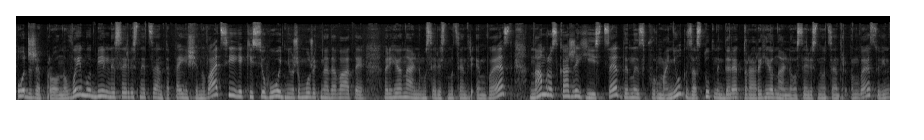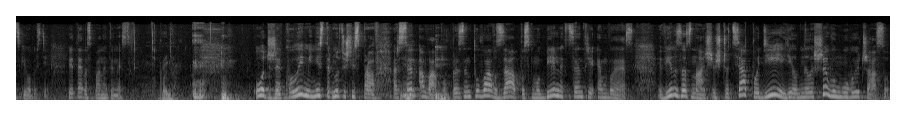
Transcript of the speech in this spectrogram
Отже, про новий мобільний сервісний центр та інші новації, які сьогодні вже можуть надавати в регіональному сервісному центрі МВС, нам розкаже гість. Це Денис Фурманюк, заступник директора регіонального сервісного центру МВС у Вінницькій області. Вітаю вас, пане Денис. Броня. Отже, коли міністр внутрішніх справ Арсен Аваков презентував запуск мобільних центрів МВС, він зазначив, що ця подія є не лише вимогою часу,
